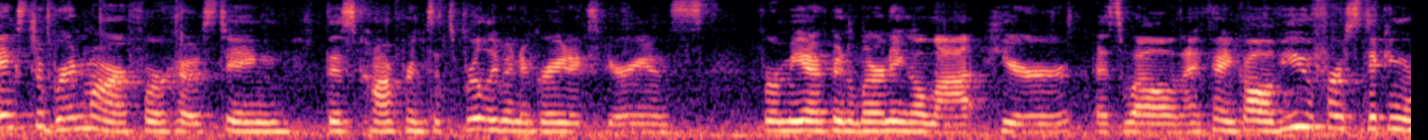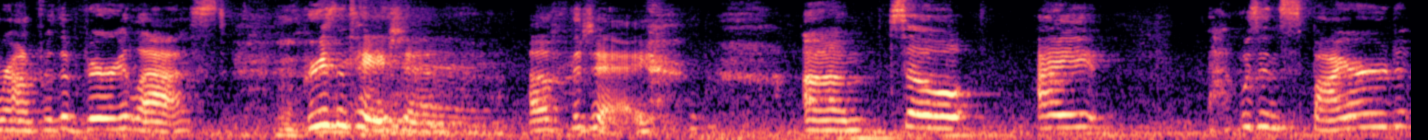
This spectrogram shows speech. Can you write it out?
Thanks to Bryn Mawr for hosting this conference. It's really been a great experience. For me, I've been learning a lot here as well, and I thank all of you for sticking around for the very last presentation of the day. Um, so I was inspired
